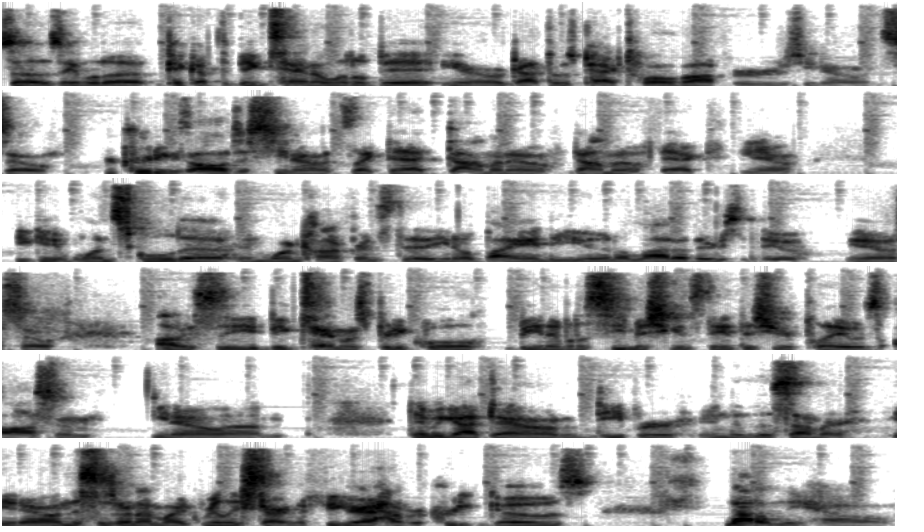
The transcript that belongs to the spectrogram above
so I was able to pick up the Big Ten a little bit, you know, got those Pac-12 offers, you know, and so recruiting is all just, you know, it's like that domino domino effect, you know. You get one school to and one conference to, you know, buy into you, and a lot of others to do, you know. So obviously, Big Ten was pretty cool. Being able to see Michigan State this year play was awesome, you know. Um, then we got down deeper into the summer, you know, and this is when I'm like really starting to figure out how recruiting goes. Not only how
